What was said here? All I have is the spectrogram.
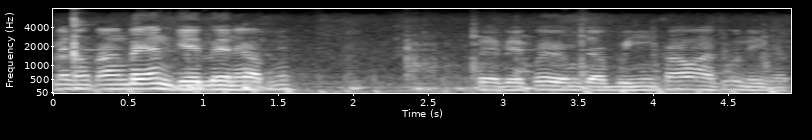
ไม่ต้องตั้งได้อันเกตเลยนะครับนี่เปเปอร์มันจะวิ่งเข้าอาทุนนี่ครับ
